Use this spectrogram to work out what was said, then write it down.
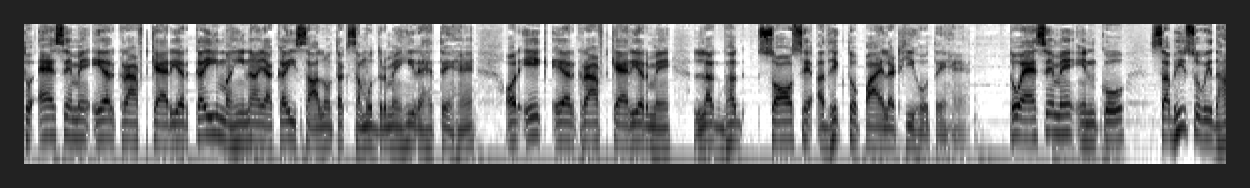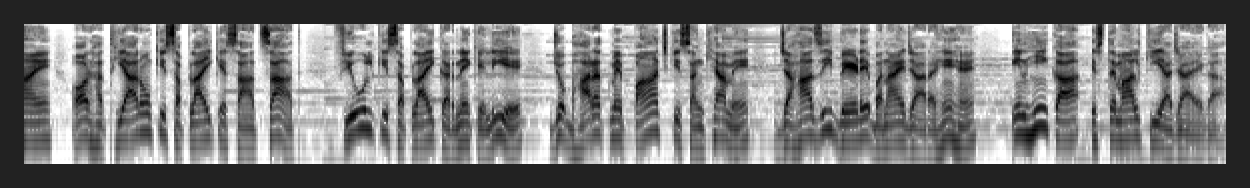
तो ऐसे में एयरक्राफ्ट कैरियर कई महीना या कई सालों तक समुद्र में ही रहते हैं और एक एयरक्राफ्ट कैरियर में लगभग सौ से अधिक तो पायलट ही होते हैं। तो ऐसे में इनको सभी सुविधाएँ और हथियारों की सप्लाई के साथ साथ फ्यूल की सप्लाई करने के लिए जो भारत में पाँच की संख्या में जहाजी बेड़े बनाए जा रहे हैं, इन्हीं का इस्तेमाल किया जाएगा।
